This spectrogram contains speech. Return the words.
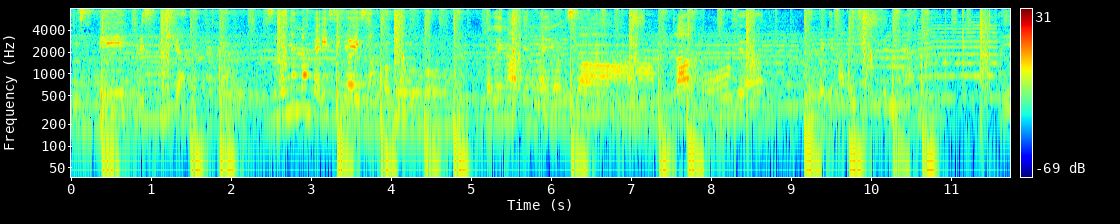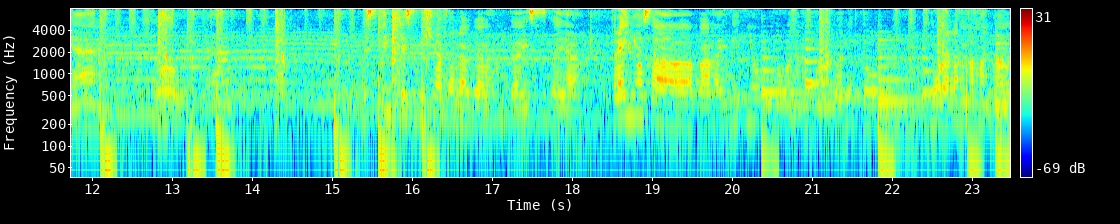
Crispy, crispy siya talaga. So, ganyan lang ka-easy guys ang pagluluto. Ilagay natin ngayon sa plato. Ayan. Lagyan natin siya ng ganyan. Ayan. Oh, ayan. Crispy, crispy siya talaga guys. Kaya, try nyo sa bahay ninyo gumawa ng mga ganito. Mura lang naman ang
